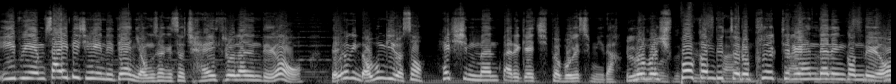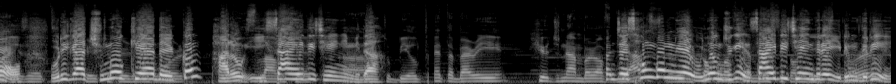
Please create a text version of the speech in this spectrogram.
EVM 사이드 체인에 대한 영상에서 잘 드러나는데요. 내용이 너무 길어서 핵심만 빠르게 짚어보겠습니다. 글로벌 슈퍼컴퓨터로 프로젝트를 한다는 건데요. 우리가 주목해야 될 건 바로 이 사이드 체인입니다. 현재 성공리에 운영 중인 사이드 체인들의 이름들이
